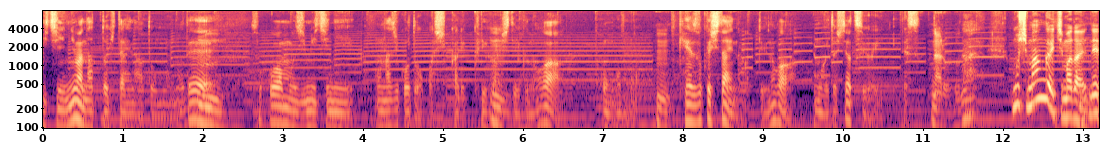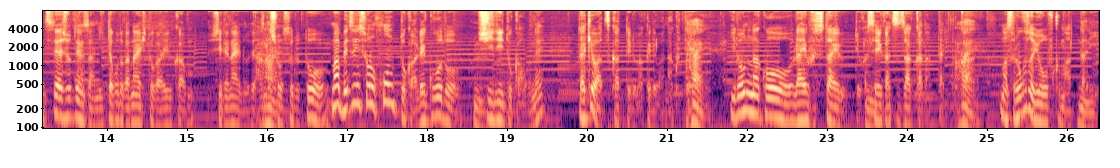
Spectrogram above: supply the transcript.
一員にはなっておきたいなと思うので、うん。そこはもう地道に同じことをしっかり繰り返していくのが今後もうん継続したいなっていうのが思いとしては強いです。なるほどね、はいもし万が一まだうんね蔦屋書店さんに行ったことがない人がいるかもしれないので話をすると、まあ別にその本とかレコード、うん CD とかをねだけを扱ってるわけではなくて、はい。い、ろんなこうライフスタイルっていうかうん。生活雑貨だったりとか、はい。まあそれこそ洋服もあったり、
